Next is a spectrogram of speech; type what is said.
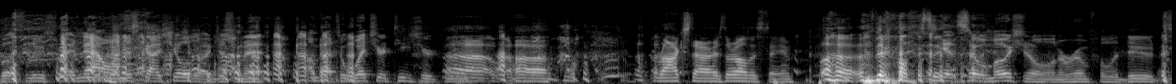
bust loose right now on this guy's shoulder I just met. I'm about to wet your T-shirt. For uh, uh, Rock stars, they're all the same. Uh, they're all the It's same. getting so emotional in a room full of dudes.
